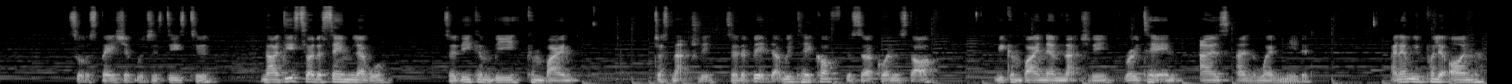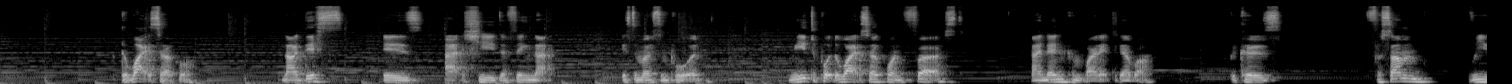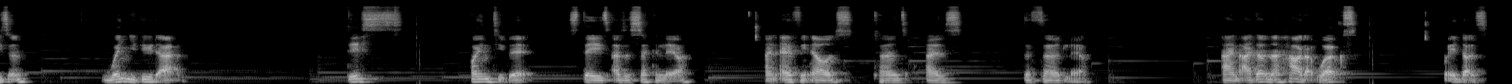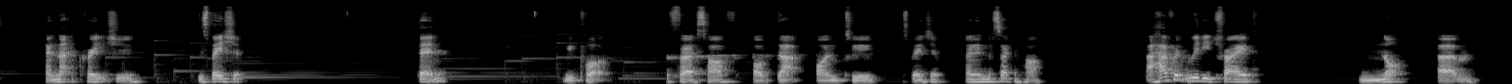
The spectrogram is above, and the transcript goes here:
sort of spaceship, which is these two. Now these two are the same level, so they can be combined just naturally. So the bit that we take off the circle and the star, we combine them naturally, rotating as and when needed. And then we pull it on the white circle. Now this is actually the thing that is the most important. We need to put the white circle on first and then combine it together. Because for some reason, when you do that, this pointy bit stays as a second layer and everything else turns as the third layer. And I don't know how that works, but it does. And that creates you the spaceship. Then we put the first half of that onto the spaceship and then the second half. I haven't really tried not um,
